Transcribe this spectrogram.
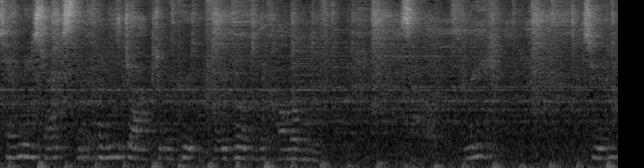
10 knee strikes, then come to the jog to recruit before we go into the combo move. So three, two,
